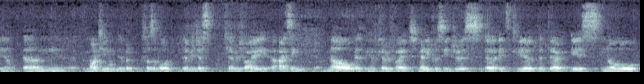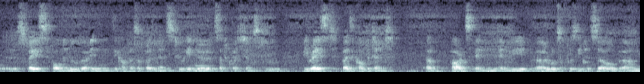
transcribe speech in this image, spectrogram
Yeah. Um, Martin, but first of all, let me just clarify. I think now, as we have clarified many procedures, uh, it's clear that there is no uh, space for maneuver in the Conference of Presidents to hinder such questions to be raised by the competent uh, parts in, in the uh, rules of procedure. So um,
